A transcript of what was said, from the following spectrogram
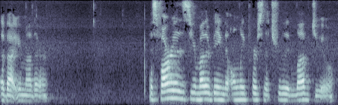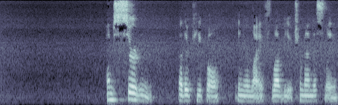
about your mother. As far as your mother being the only person that truly loved you, I'm certain other people in your life love you tremendously.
